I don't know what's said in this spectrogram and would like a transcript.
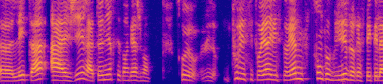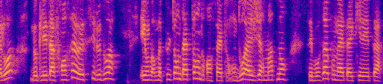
euh, l'État à agir et à tenir ses engagements parce que tous les citoyens et les citoyennes sont obligés de respecter la loi, donc l'État français aussi le doit. Et on n'a plus le temps d'attendre en fait, on doit agir maintenant. C'est pour ça qu'on a attaqué l'État.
